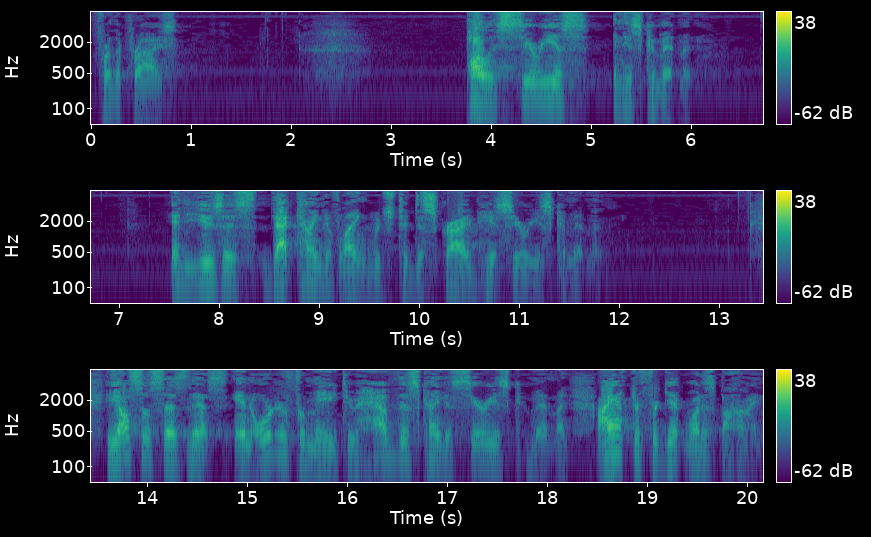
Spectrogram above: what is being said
for the prize. Paul is serious in his commitment. And he uses that kind of language to describe his serious commitment. He also says this, in order for me to have this kind of serious commitment, I have to forget what is behind.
